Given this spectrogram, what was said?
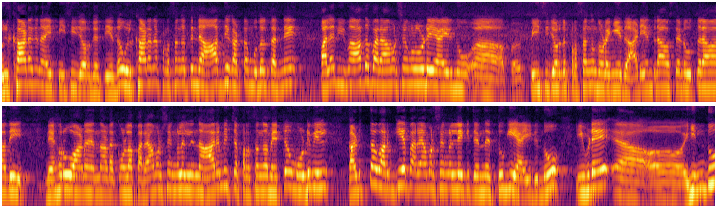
ഉദ്ഘാടകനായി പി സി ജോർജ് എത്തിയത്. ഉദ്ഘാടന പ്രസംഗത്തിന്റെ ആദ്യ ഘട്ടം മുതൽ തന്നെ പല വിവാദ പരാമർശങ്ങളോടെയായിരുന്നു പി സി ജോർജ് പ്രസംഗം തുടങ്ങിയത്. അടിയന്തരാവസ്ഥയുടെ ഉത്തരവാദി നെഹ്റു ആണ് എന്നടക്കമുള്ള പരാമർശങ്ങളിൽ നിന്ന് ആരംഭിച്ച പ്രസംഗം ഏറ്റവും ഒടുവിൽ കടുത്ത വർഗീയ പരാമർശങ്ങളിലേക്ക് ചെന്നെത്തുകയായിരുന്നു. ഇവിടെ ഹിന്ദു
